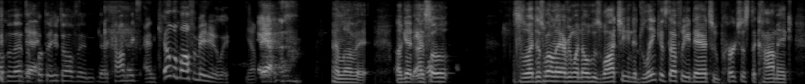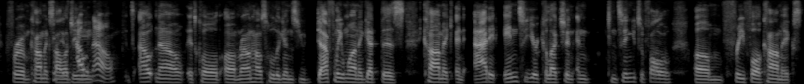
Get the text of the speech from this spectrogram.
other than to Yeah. put themselves in their comics and kill them off immediately? Yep. yeah. I love it. Again, Yeah, uh, so So I just want to let everyone know who's watching. The link is definitely there to purchase the comic from Comixology. It's out now. It's out now. It's called um, Roundhouse Hooligans. You definitely want to get this comic and add it into your collection and continue to follow um, Free Fall Comics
